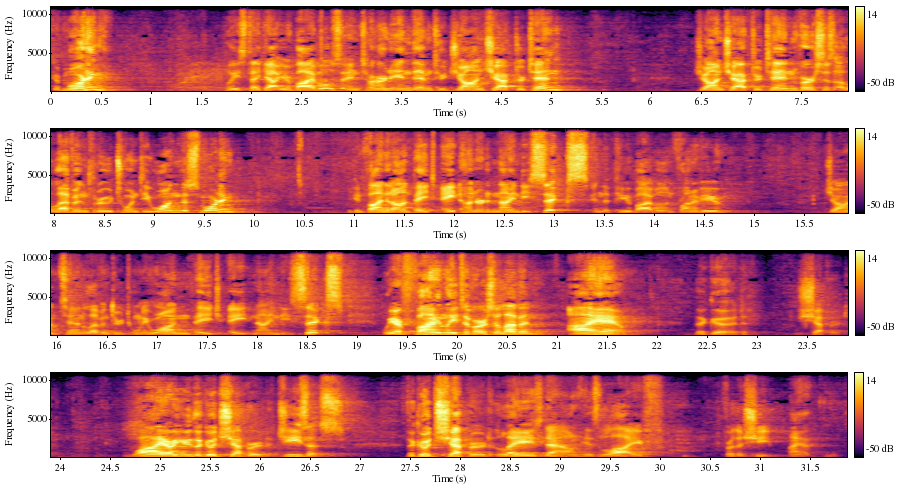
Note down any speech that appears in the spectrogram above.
Good morning. Please take out your Bibles and turn in them to John chapter 10. John chapter 10, verses 11 through 21 this morning. You can find it on page 896 in the Pew Bible in front of you. John 10, 11 through 21, page 896. We are finally to verse 11. I am the good shepherd. Why are you the good shepherd? Jesus the good shepherd lays down his life for the sheep.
